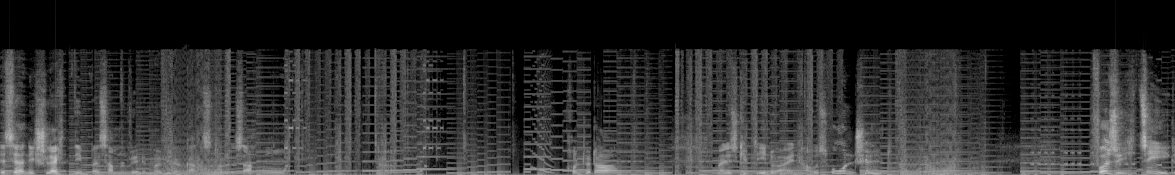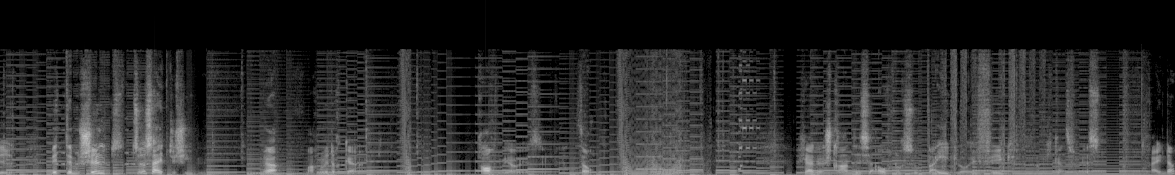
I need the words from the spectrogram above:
Ist ja nicht schlecht. Nebenbei sammeln wir immer wieder ganz tolle Sachen. Runter da. Ich meine, es gibt eh nur ein Haus. Oh, ein Schild. Vorsicht, Segel. Mit dem Schild zur Seite schieben. Ja, machen wir doch gerne. Brauchen wir aber jetzt nicht mehr. So. Ja, der Strand ist ja auch noch so weitläufig. Habe ich ganz vergessen. Rein da.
